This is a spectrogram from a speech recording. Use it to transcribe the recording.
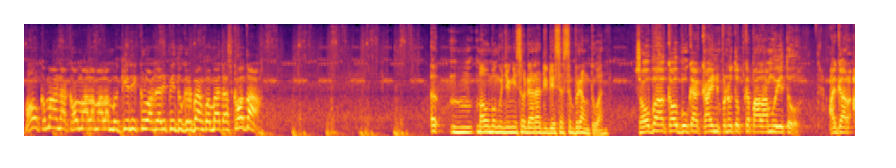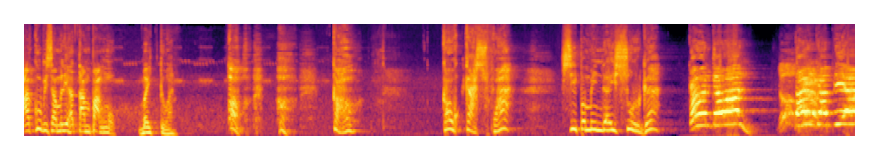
mau ke mana kau malam-malam begini keluar dari pintu gerbang pembatas kota? Eh, mm, mau mengunjungi saudara di desa seberang, Tuan. Coba kau buka kain penutup kepalamu itu, agar aku bisa melihat tampangmu. Baik, Tuan. Oh, oh, kau, kau Kaswa, si pemindai surga. Kawan-kawan, tangkap dia!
